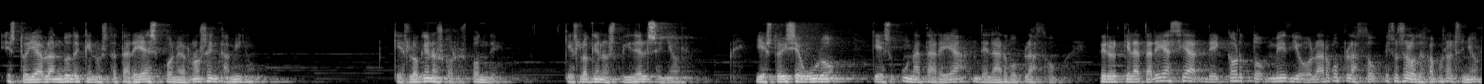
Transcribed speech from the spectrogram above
Estoy hablando de que nuestra tarea es ponernos en camino, que es lo que nos corresponde, que es lo que nos pide el Señor. Y estoy seguro que es una tarea de largo plazo. Pero el que la tarea sea de corto, medio o largo plazo, eso se lo dejamos al Señor.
